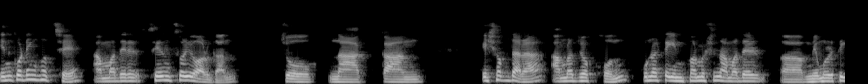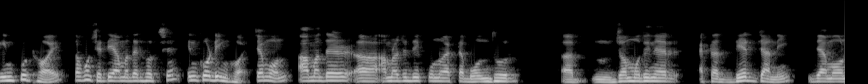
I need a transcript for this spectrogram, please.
এনকোডিং হচ্ছে আমাদের সেন্সরি অর্গান চোখ, নাক, কান এসব দ্বারা আমরা যখন কোনো একটা ইনফরমেশন আমাদের মেমোরিতে ইনপুট হয়, তখন সেটি আমাদের হচ্ছে এনকোডিং হয়। যেমন আমাদের আমরা যদি কোনো একটা বন্ধুর জন্মদিনের একটা ডেট জানি, যেমন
